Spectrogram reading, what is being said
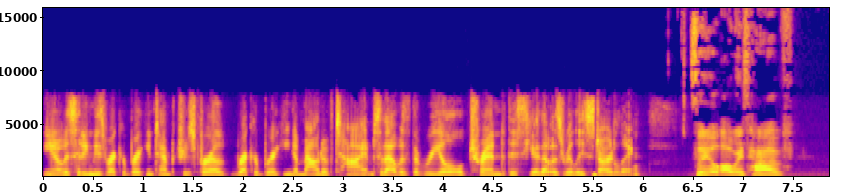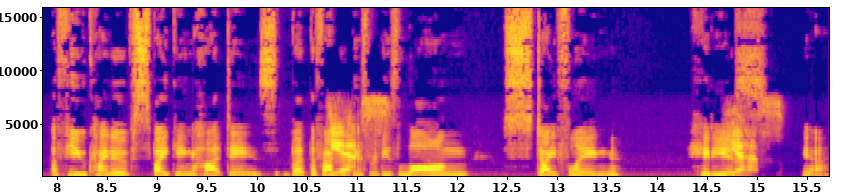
you know, is hitting these record breaking temperatures for a record breaking amount of time. So that was the real trend this year that was really startling. So you'll always have a few kind of spiking hot days, but the fact yes. that these were these long, stifling, hideous. Yes. Yeah.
